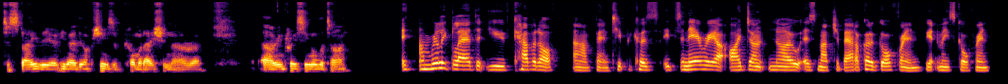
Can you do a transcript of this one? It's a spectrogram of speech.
to stay there, you know, the opportunities of accommodation are uh, are increasing all the time it, I'm really glad that you've covered off um, Phan Thiet because it's an area I don't know as much about. I've got a girlfriend, Vietnamese girlfriend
